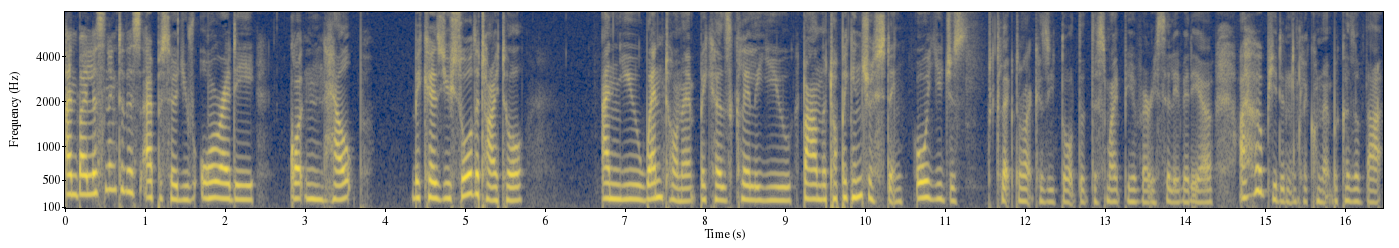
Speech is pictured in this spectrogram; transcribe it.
And by listening to this episode, you've already gotten help because you saw the title and you went on it because clearly you found the topic interesting, or you clicked on it because you thought that this might be a very silly video. I hope you didn't click on it because of that.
